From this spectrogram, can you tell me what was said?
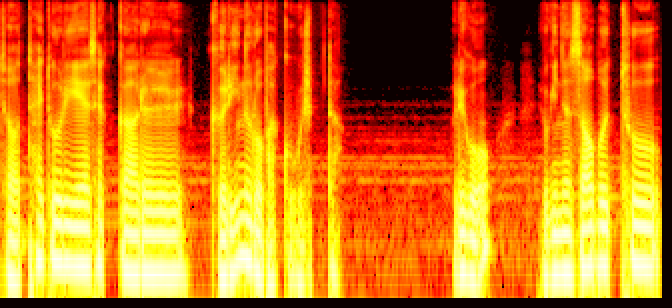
저 테두리의 색깔을 green으로 바꾸고 싶다 그리고 여기 있는 sub2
